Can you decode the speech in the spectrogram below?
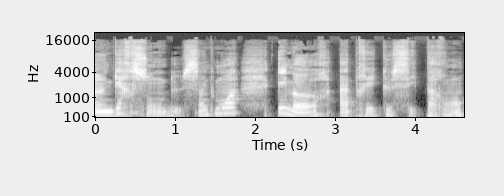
Un garçon de 5 mois est mort après que ses parents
